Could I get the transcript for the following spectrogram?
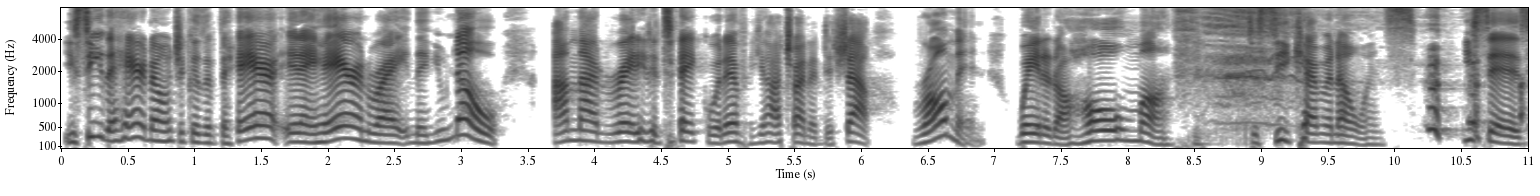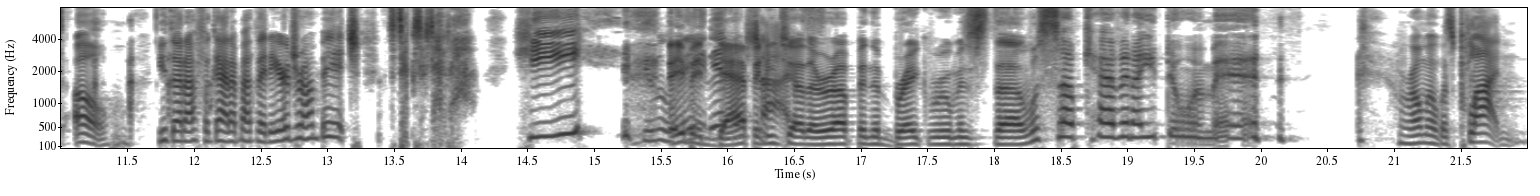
You see the hair, don't you? Because if the hair, it ain't hairing right, then you know I'm not ready to take whatever y'all trying to dish out. Roman waited a whole month to see Kevin Owens. He says, Oh, you thought I forgot about that eardrum, bitch? He they've been dapping each other up in the break room and stuff. What's up, Kevin? How you doing, man? Roman was plotting.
